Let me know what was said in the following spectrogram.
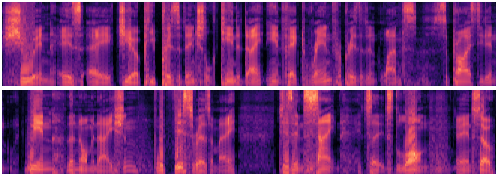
shoe in as a GOP presidential candidate. He, in fact, ran for president once. Surprised he didn't win the nomination with this resume, which is insane. It's a, it's long, and so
